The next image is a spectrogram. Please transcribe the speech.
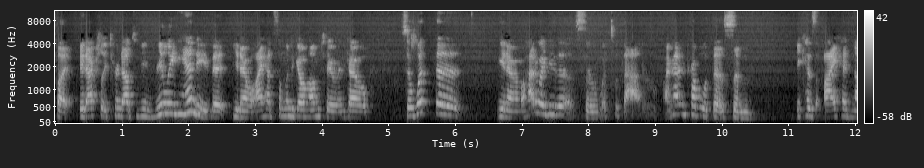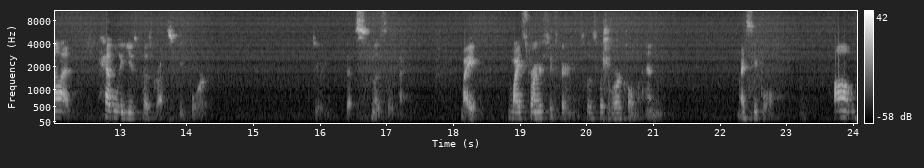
but it actually turned out to be really handy that you know I had someone to go home to and go, so what the, you know, how do I do this or what's with that or I'm having trouble with this and because I had not heavily used Postgres before doing this mostly. My my strongest experience was with Oracle and MySQL. Um,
